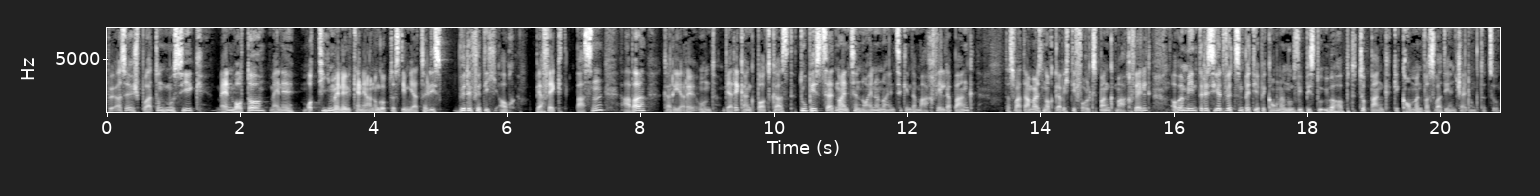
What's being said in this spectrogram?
Börse, Sport und Musik. Mein Motto, meine Motti, meine, keine Ahnung, ob das die Mehrzahl ist, würde für dich auch perfekt passen. Aber Karriere und Werdegang Podcast. Du bist seit 1999 in der Machfelder Bank das war damals noch, glaube ich, die Volksbank Machfeld. Aber mich interessiert, wird es bei dir begonnen und wie bist du überhaupt zur Bank gekommen? Was war die Entscheidung dazu?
